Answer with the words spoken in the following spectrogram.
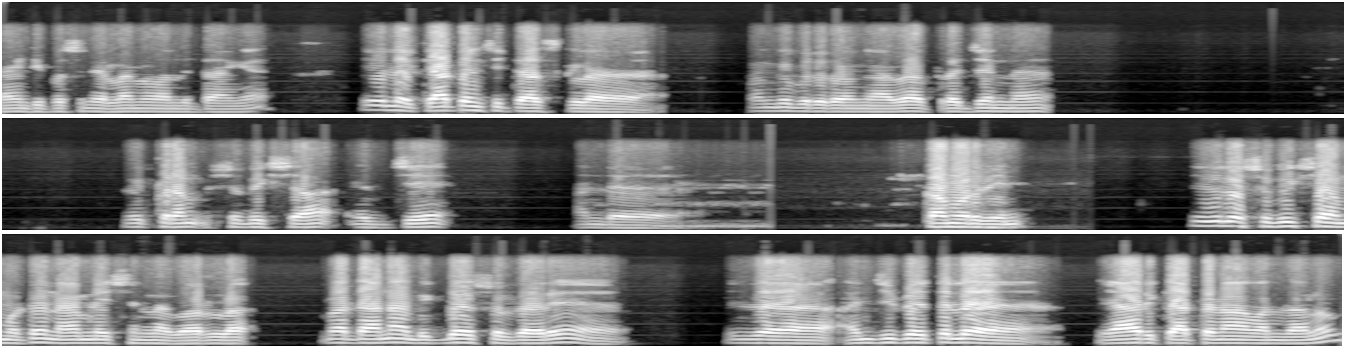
90% பர்சன்ட் எல்லாமே வந்துட்டாங்க. இதில் கேப்டன்சி டாஸ்கில் பங்கு பெறுறவங்க அதாவது பிரஜன்னு விக்ரம் சுபிக்ஷா எஃப்ஜே அண்டு கமருதீன். இதில் சுபிக்ஷா மட்டும் நாமினேஷனில் வரல. பட் ஆனால் பிக் பாஸ் சொல்கிறாரு இந்த அஞ்சு பேர்த்தில் யார் கேப்டனாக வந்தாலும்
